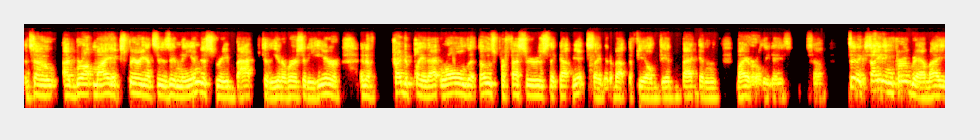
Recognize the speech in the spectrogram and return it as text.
And so I brought my experiences in the industry back to the university here and have tried to play that role that those professors that got me excited about the field did back in my early days. So it's an exciting program. I,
